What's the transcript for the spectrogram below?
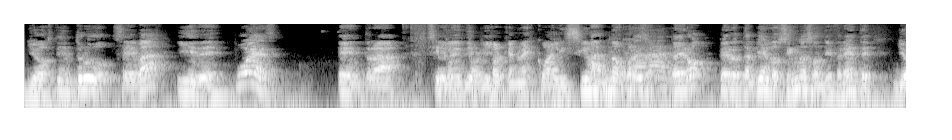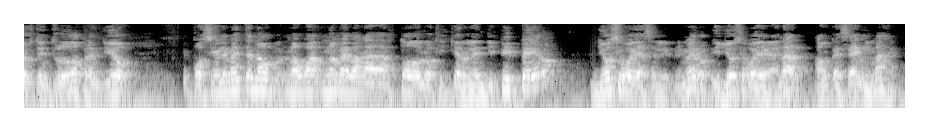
Justin Trudeau. Se va y después entra sí, el porque no es coalición. Ah, no, por eso. Pero, pero también los signos son diferentes. Justin Trudeau aprendió, posiblemente no, no, no me van a dar todo lo que quiero el NDP, pero yo sí voy a salir primero y yo sí voy a ganar, aunque sea en imagen.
